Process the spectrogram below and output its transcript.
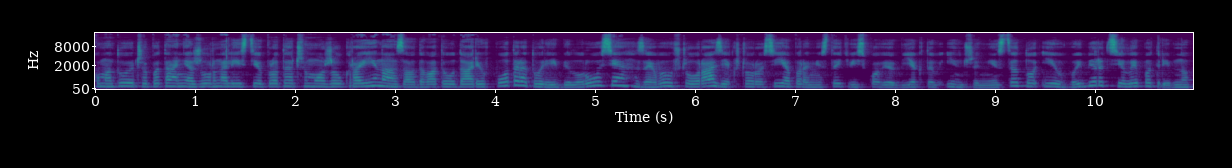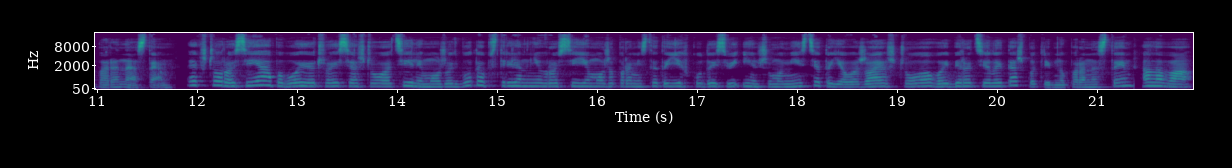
коментуючи питання журналістів про те, чи може Україна завдавати ударів по території Білорусі, заявив, що у разі, якщо Росія перемістить військові об'єкти в інше місце, то і вибір цілей потрібно перенести. Якщо Росія, побоюючися, що цілі можуть бути обстріляні в Росії, може перемістити їх кудись в іншому місці, то я вважаю, що вибір цілей теж потрібно перенести. Голова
